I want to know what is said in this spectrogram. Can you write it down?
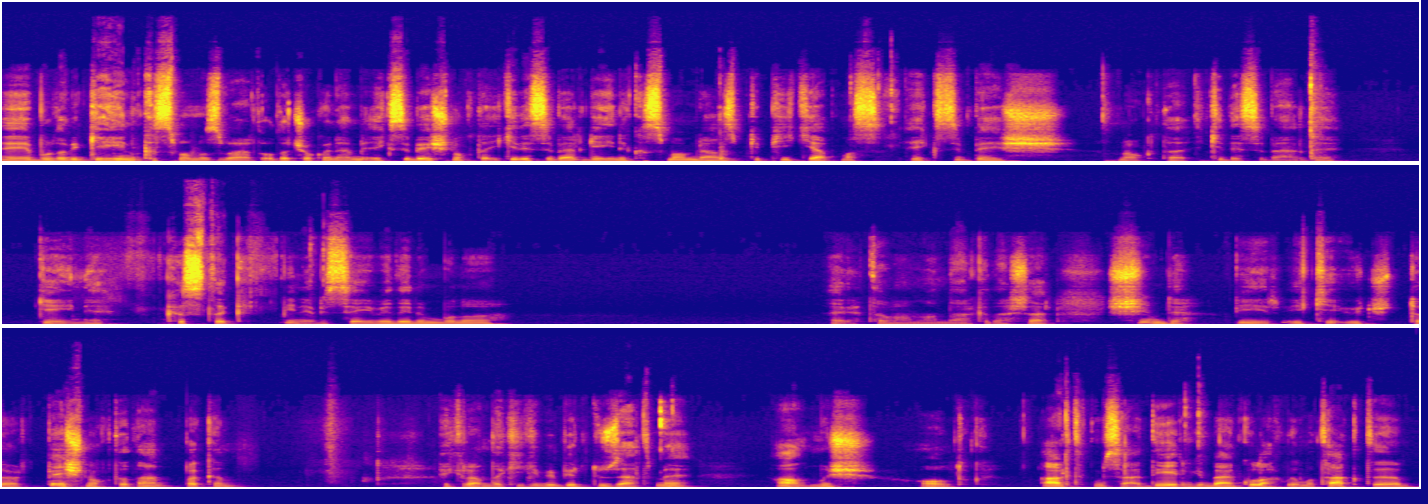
Ee, burada bir gain kısmımız vardı. O da çok önemli. Eksi 5.2 desibel gain'i kısmam lazım ki peak yapmasın. Eksi 5.2 desibelde gain'i kıstık. Yine bir save edelim bunu. Evet tamamlandı arkadaşlar. Şimdi 1, 2, 3, 4, 5 noktadan bakın ekrandaki gibi bir düzeltme almış olduk. Artık misal diyelim ki ben kulaklığımı taktım.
